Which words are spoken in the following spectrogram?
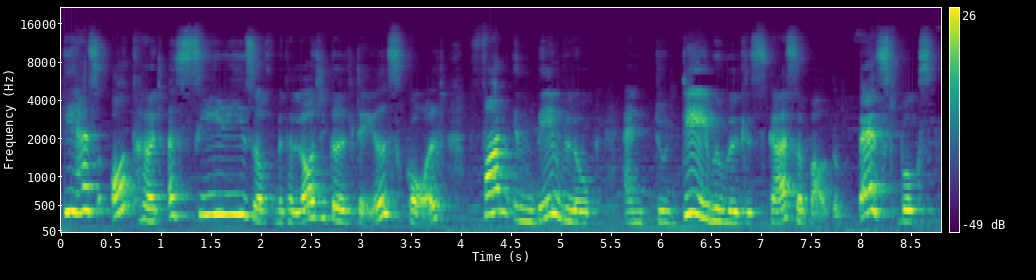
He has authored a series of mythological tales called Fun in Devlok and today we will discuss about the best books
